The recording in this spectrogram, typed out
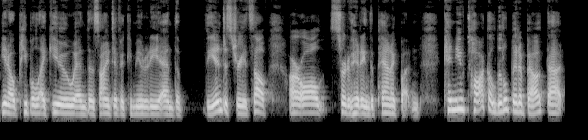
you know people like you and the scientific community and the the industry itself are all sort of hitting the panic button. Can you talk a little bit about that?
